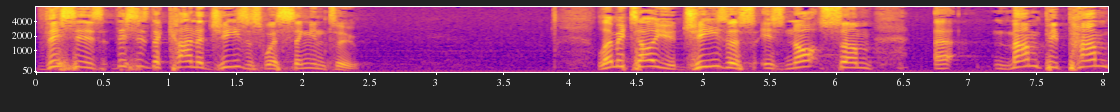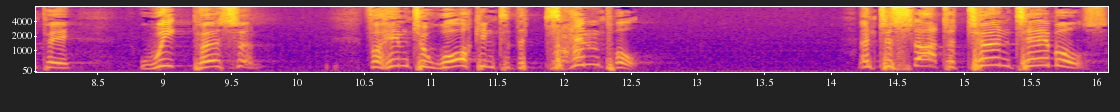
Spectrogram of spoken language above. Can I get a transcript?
This is, this is the kind of Jesus we're singing to. Let me tell you, Jesus is not some uh, mampy pampy weak person. For him to walk into the temple and to start to turn tables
